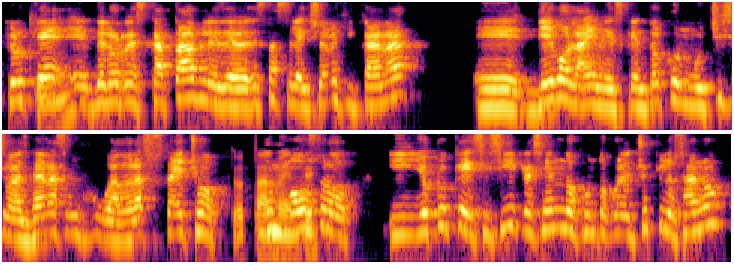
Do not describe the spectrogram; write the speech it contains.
creo que eh, de lo rescatable de esta selección mexicana, eh, Diego Laines, que entró con muchísimas ganas, un jugadorazo, está hecho un monstruo. Y yo creo que si sigue creciendo junto con el Chucky Lozano,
